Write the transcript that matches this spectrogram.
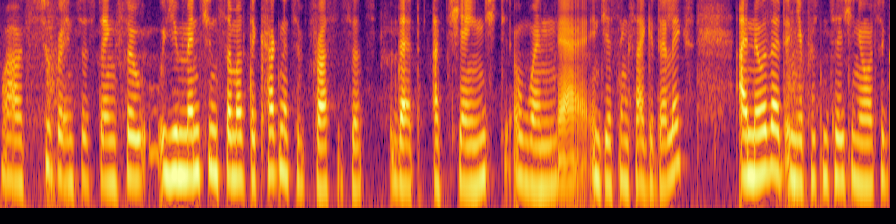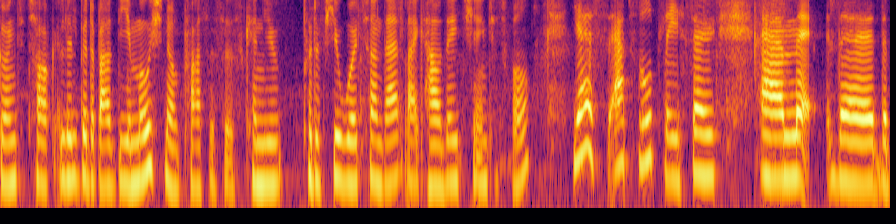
Wow, it's super interesting. So you mentioned some of the cognitive processes that are changed when uh, ingesting psychedelics. I know that in your presentation you're also going to talk a little bit about the emotional processes. Can you put a few words on that, like how they change as well? Yes, absolutely. So um, the the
